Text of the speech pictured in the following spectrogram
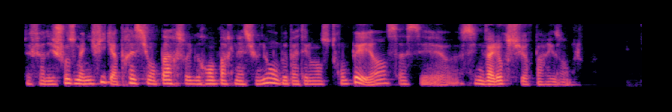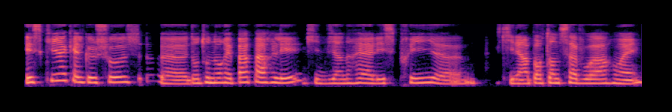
de faire des choses magnifiques. Après, si on part sur les grands parcs nationaux, on ne peut pas tellement se tromper. Hein. Ça, euh, c'est une valeur sûre, par exemple. Est-ce qu'il y a quelque chose euh, dont on n'aurait pas parlé, qui te viendrait à l'esprit, euh, qu'il est important de savoir? Ouais.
